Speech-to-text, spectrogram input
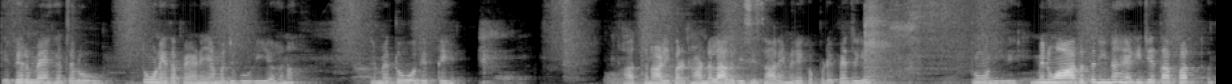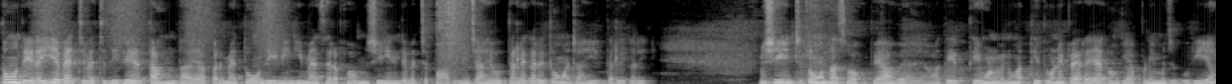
ਤੇ ਫਿਰ ਮੈਂ ਕਿਹਾ ਚਲੋ ਧੋਣੇ ਤਾਂ ਪੈਣੇ ਆ, ਮਜਬੂਰੀ ਆ ਹਨਾ। ਤੇ ਮੈਂ ਧੋ ਦਿੱਤੇ। ਹੱਥ ਨਾਲ ਹੀ ਪਰ ਠੰਡ ਲੱਗਦੀ ਸੀ, ਸਾਰੇ ਮੇਰੇ ਕੱਪੜੇ ਭਿੱਜ ਗਏ। ਧੋਂਦੀ ਦੀ ਮੈਨੂੰ ਆਦਤ ਨਹੀਂ ਨਾ ਹੈਗੀ, ਜੇ ਤਾਂ ਆਪਾਂ ਧੋਂਦੇ ਰਹੀਏ ਵਿੱਚ ਵਿੱਚ ਦੀ ਫੇਰ ਤਾਂ ਹੁੰਦਾ ਆ, ਪਰ ਮੈਂ ਧੋਂਦੀ ਨਹੀਂ ਗੀ। ਮੈਂ ਸਿਰਫ ਮਸ਼ੀਨ ਦੇ ਵਿੱਚ ਪਾ ਦਿੰਦੀ, ਚਾਹੇ ਉਧਰਲੇ ਘਰੇ ਧੋਵਾਂ, ਚਾਹੇ ਇੱਧਰਲੇ ਘਰੇ। ਮਸ਼ੀਨ 'ਚ ਧੋਣ ਦਾ ਸੌਖ ਪਿਆ ਹੋਇਆ ਆ, ਤੇ ਇੱਥੇ ਹੁਣ ਮੈਨੂੰ ਹੱਥੀ ਧੋਣੇ ਪੈ ਰਹੇ ਆ ਕਿਉਂਕਿ ਆਪਣੀ ਮਜਬੂਰੀ ਆ।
